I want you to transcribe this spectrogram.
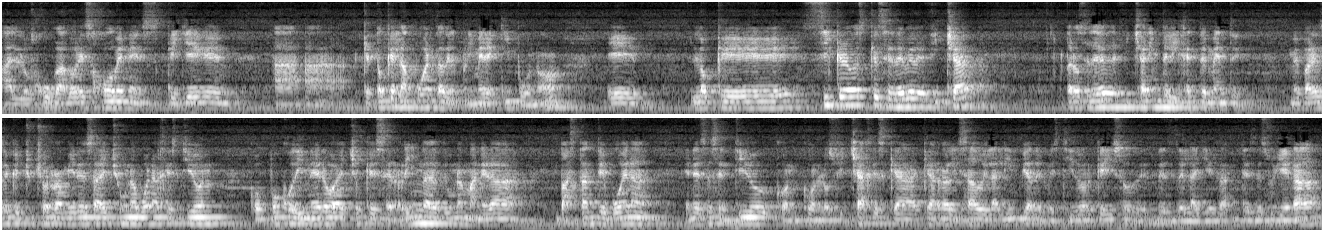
a los jugadores jóvenes que lleguen a, que toquen la puerta del primer equipo, ¿no? Eh, lo que sí creo es que se debe de fichar, pero se debe de fichar inteligentemente. Me parece que Chucho Ramírez ha hecho una buena gestión con poco dinero, ha hecho que se rinda de una manera bastante buena en ese sentido con, con los fichajes que ha, que ha, realizado y la limpia del vestidor que hizo desde, la llega, desde su llegada.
